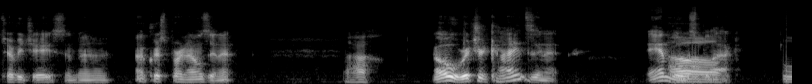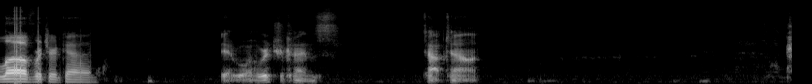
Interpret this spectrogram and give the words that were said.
Chevy Chase and uh, oh, Chris Parnell's in it. Uh, Oh, Richard Kind's in it, and Louis Oh. Black. love Richard Kind. Yeah, well, Richard Kind's top talent.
